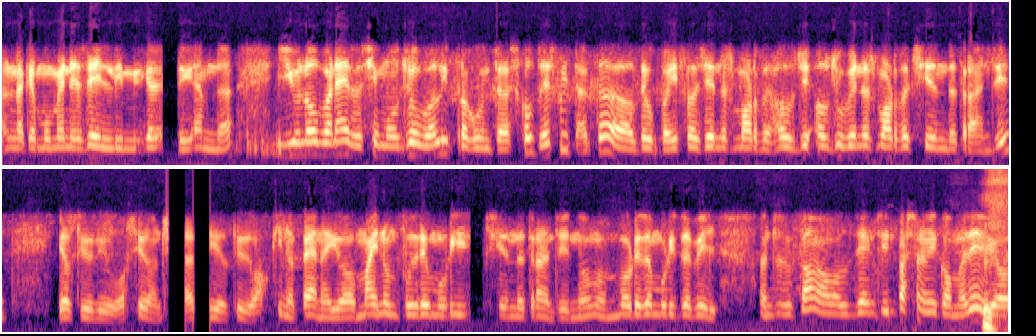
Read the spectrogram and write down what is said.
en aquest moment és ell l'immigrant, diguem-ne, i un albanès així molt jove li pregunta, escolta, és veritat que al teu país la gent es mor, de, el, el jovent es mor d'accident de trànsit? I el tio diu, hòstia, doncs, i el tio diu, oh, quina pena, jo mai no em podré morir d'accident de trànsit, no? M'hauré de morir de vell. Doncs, clar, el James Dean passa una mica el mateix, jo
